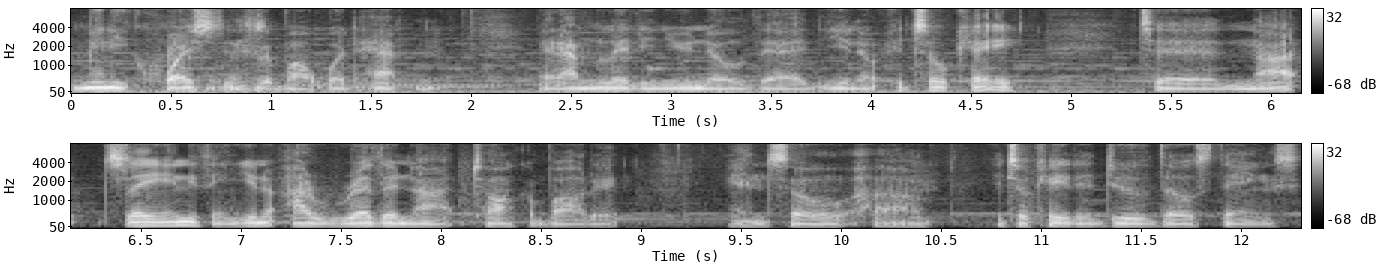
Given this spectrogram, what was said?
many questions about what happened. And I'm letting you know that you know it's okay to not say anything. You know, I'd rather not talk about it, and so um, it's okay to do those things.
